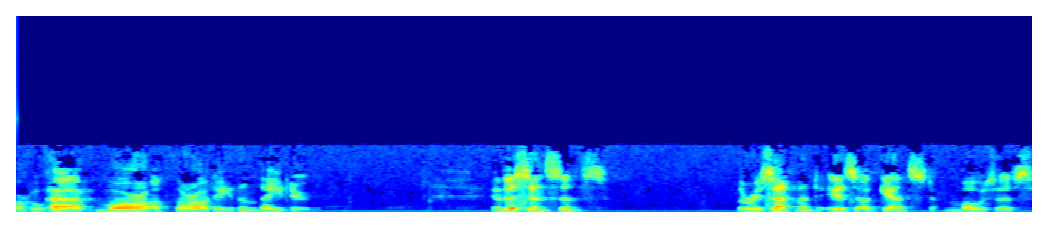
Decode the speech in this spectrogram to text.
or who have more authority than they do. In this instance, the resentment is against Moses,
